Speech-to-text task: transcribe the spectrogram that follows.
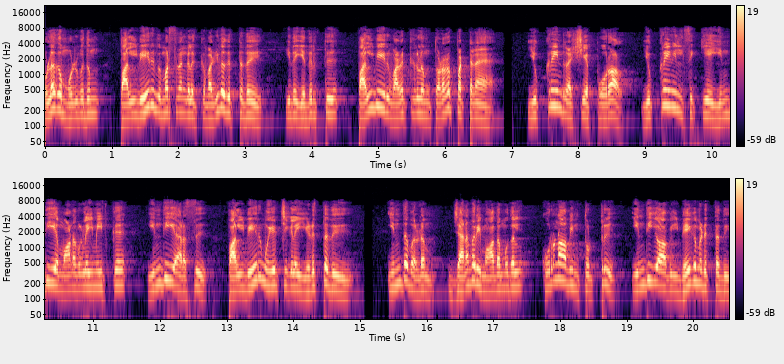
உலகம் முழுவதும் பல்வேறு விமர்சனங்களுக்கு வழிவகுத்தது. இதை எதிர்த்து பல்வேறு வழக்குகளும் தொடரப்பட்டன. யுக்ரைன் ரஷ்ய போரால் யுக்ரைனில் சிக்கிய இந்திய மாணவர்களை மீட்க இந்திய அரசு பல்வேறு முயற்சிகளை எடுத்தது. இந்த வருடம் ஜனவரி மாதம் முதல் கொரோனாவின் தொற்று இந்தியாவில் வேகமெடுத்தது.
